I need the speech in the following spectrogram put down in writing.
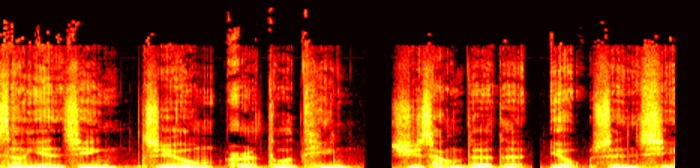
闭上眼睛，只用耳朵听徐常德的有声信。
